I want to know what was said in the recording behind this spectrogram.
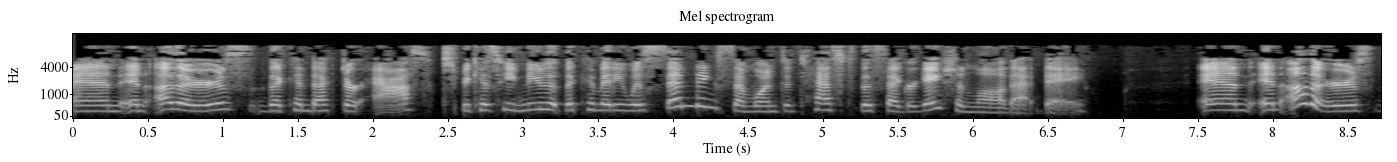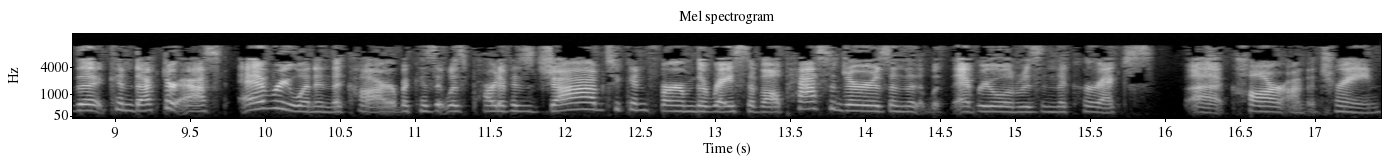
And in others, the conductor asked because he knew that the committee was sending someone to test the segregation law that day. And in others, the conductor asked everyone in the car because it was part of his job to confirm the race of all passengers and that everyone was in the correct uh, car on the train.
